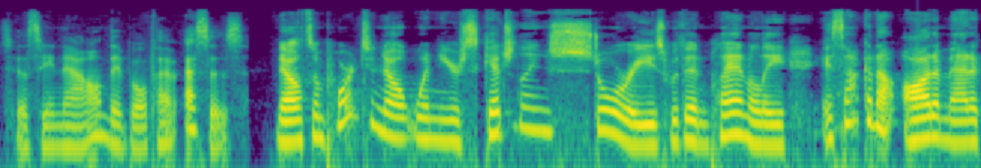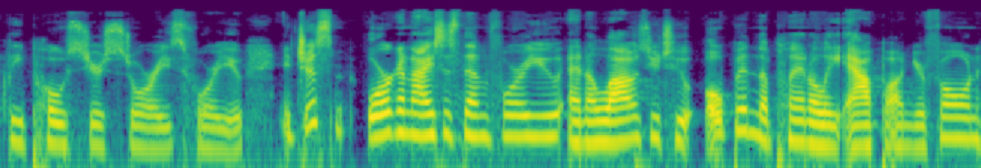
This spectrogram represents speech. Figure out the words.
So you'll see now they both have S's. Now it's important to note when you're scheduling stories within Planoly, it's not going to automatically post your stories for you. It just organizes them for you and allows you to open the Planoly app on your phone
